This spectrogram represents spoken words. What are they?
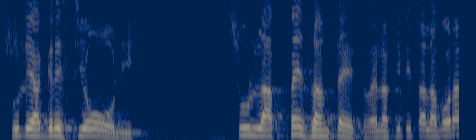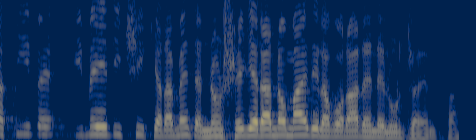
sulle aggressioni, sulla pesantezza delle attività lavorative, i medici chiaramente non sceglieranno mai di lavorare nell'urgenza.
